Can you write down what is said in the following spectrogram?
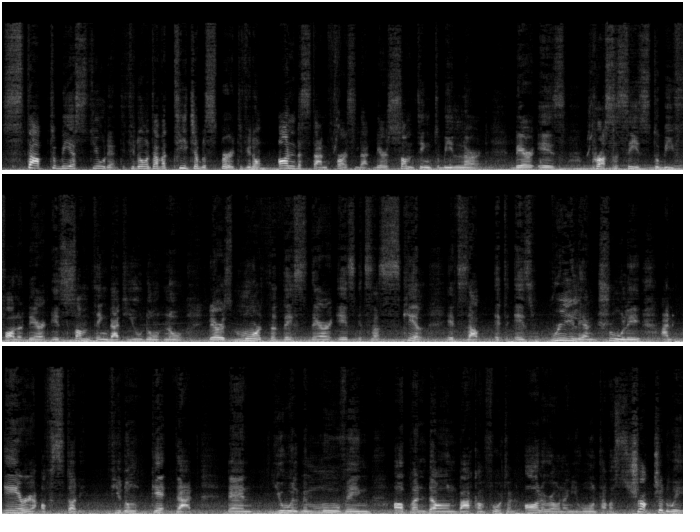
stop to be a student, if you don't have a teachable spirit, if you don't understand first that there's something to be learned, there is processes to be followed, there is something that you don't know, there is more to this, there is it's a skill, it's a it is really and truly an area of study. If you don't get that, then you will be moving up and down, back and forth, and all around, and you won't have a structured way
